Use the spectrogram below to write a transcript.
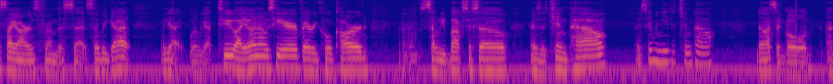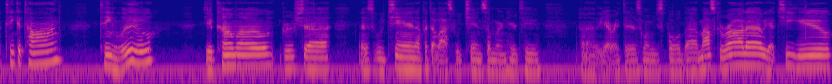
SIRs from this set. So we got, we got, well, we got two Ionos here. Very cool card. Um, 70 bucks or so. There's a Chien-Pao. Did I say we need a Chien-Pao? No, that's a gold. Uh, Tinkaton, Ting Lu, Giacomo, Grusha, there's Wo-Chien. I put that last Wo-Chien somewhere in here too. Uh, yeah, right there's the one we just pulled. Uh, Meowscarada, we got Chi Yu,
